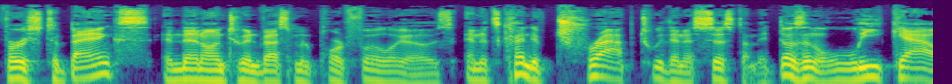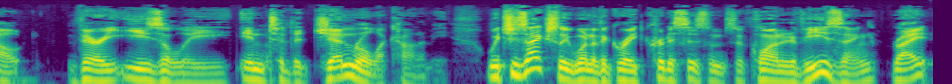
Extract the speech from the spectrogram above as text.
first to banks and then onto investment portfolios. And it's kind of trapped within a system. It doesn't leak out very easily into the general economy, which is actually one of the great criticisms of quantitative easing, right?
